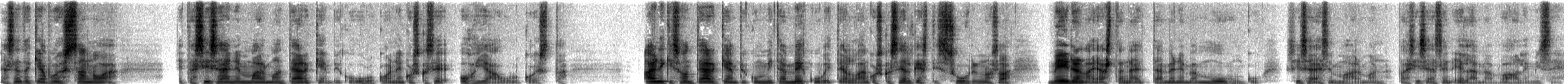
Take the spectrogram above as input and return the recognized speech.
ja sen takia voisi sanoa, että sisäinen maailma on tärkeämpi kuin ulkoinen, koska se ohjaa ulkoista. Ainakin se on tärkeämpi kuin mitä me kuvitellaan, koska selkeästi suurin osa meidän ajasta näyttää menemään muuhun kuin sisäisen maailman tai sisäisen elämän vaalimiseen.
